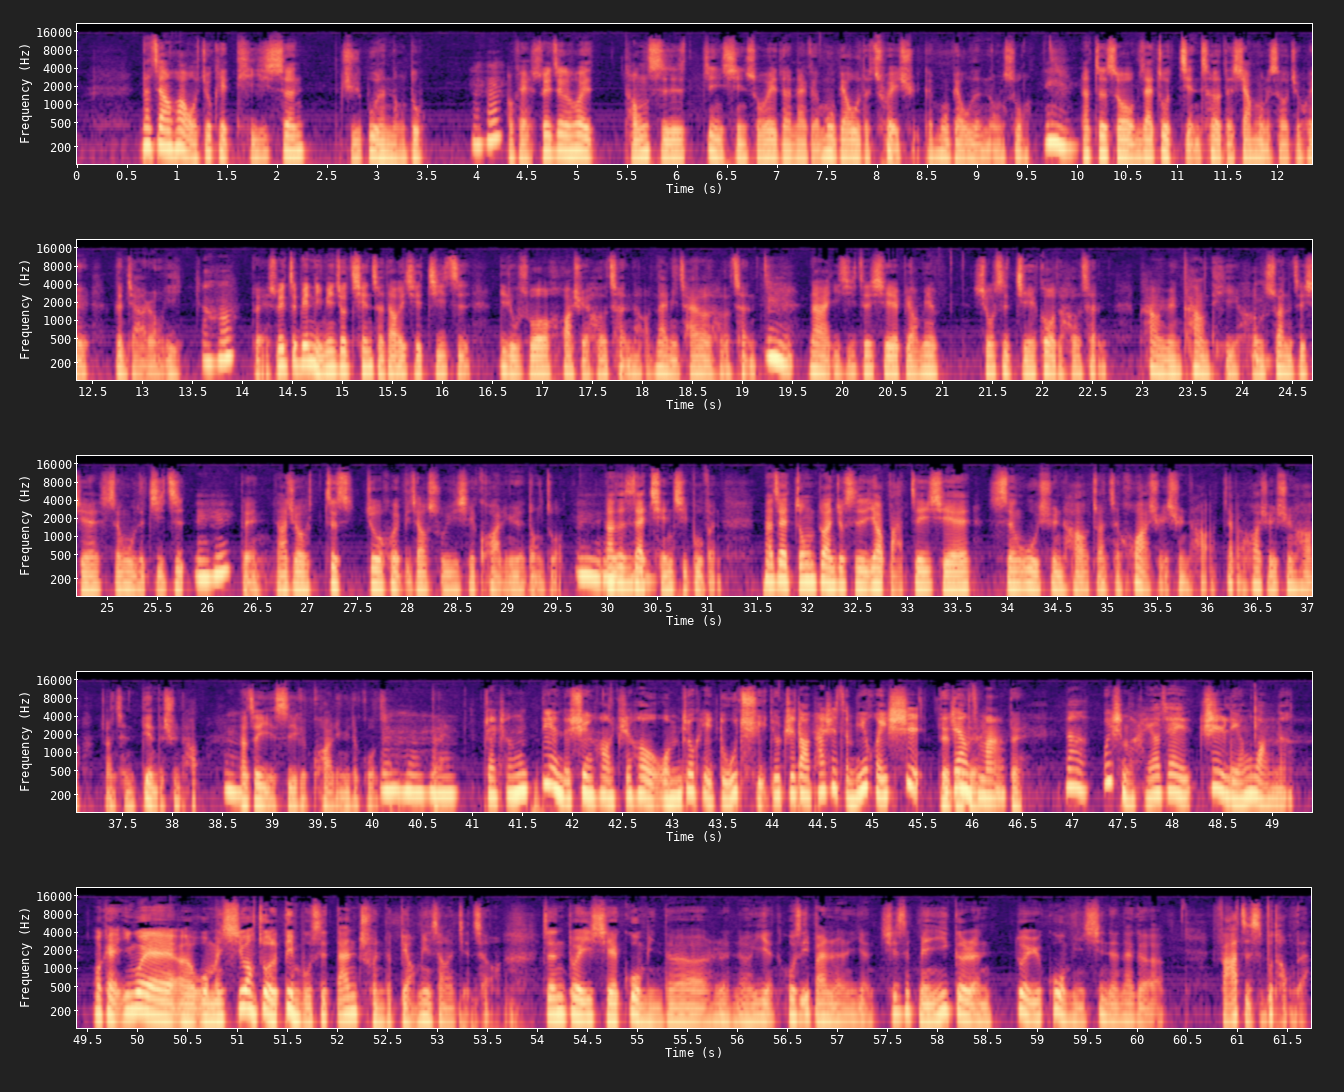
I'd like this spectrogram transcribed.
那这样的话，我就可以提升局部的浓度。嗯哼 OK，所以这个会同时进行所谓的那个目标物的萃取跟目标物的浓缩。嗯那这时候我们在做检测的项目的时候，就会更加容易。嗯哼对，所以这边里面就牵扯到一些机制，例如说化学合成哈，纳米材料的合成，嗯那以及这些表面修饰结构的合成、抗原、抗体、核酸的这些生物的机制。嗯哼对，然后就这就会比较属于一些跨领域的动作。嗯，那这是在嗯前期部分。那在中段就是要把这一些生物讯号转成化学讯号，再把化学讯号转成电的讯号。嗯那这也是一个跨领域的过程。嗯哼哼，转成电的讯号之后，我们就可以读取，就知道它是怎么一回事，对是这样子吗？对。那为什么还要在智联网呢？OK，因为呃，我们希望做的并不是单纯的表面上的检测哦，针对一些过敏的人而言，或是一般人而言，其实每一个人对于过敏性的那个法子是不同的。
